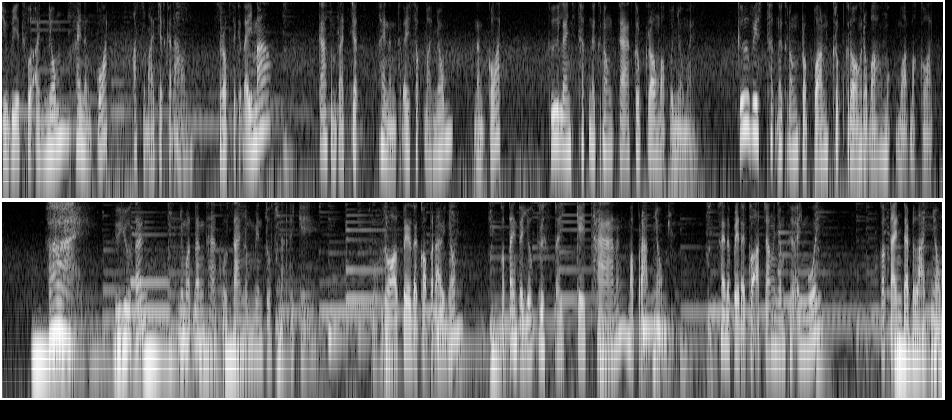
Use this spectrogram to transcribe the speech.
ជាវាធ្វើឲ្យខ្ញុំហើយនឹងគាត់អត់សុបាយចិត្តក៏ដោយសរុបសេចក្តីមកការសម្រេចចិត្តហើយនឹងក្តីសុខរបស់ខ្ញុំនិងគាត់គឺលែងស្ថិតនៅក្នុងការគ្រប់គ្រងរបស់ពួកខ្ញុំឯងគឺវាស្ថិតនៅក្នុងប្រព័ន្ធគ្រប់គ្រងរបស់មុខមាត់របស់គាត់ហើយយូរយូរទៅខ្ញុំអត់ដឹងថាគ្រួសារខ្ញុំមានទស្សនៈអីគេព្រោះរាល់ពេលដែលគាត់បដៅខ្ញុំគាត់តែងតែយកទ្រឹស្ដីគេថាហ្នឹងមកប្រាប់ខ្ញុំហើយនៅពេលដែលគាត់អត់ចង់ខ្ញុំធ្វើអីមួយគាត់តែងតែបន្លាចខ្ញុំ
